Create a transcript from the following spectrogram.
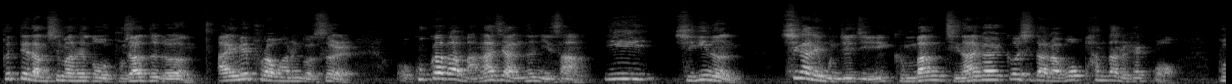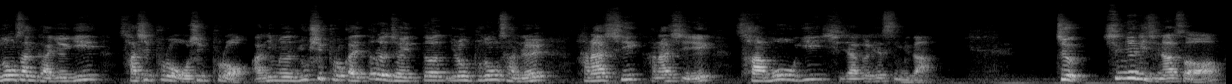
그때 당시만 해도 부자들은 IMF라고 하는 것을 어, 국가가 망하지 않는 이상 이 시기는 시간의 문제지 금방 지나갈 것이다라고 판단을 했고 부동산 가격이 40% 50% 아니면 60%까지 떨어져 있던 이런 부동산을 하나씩 하나씩 사 모으기 시작을 했습니다. 즉 10년이 지나서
